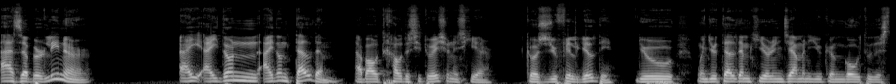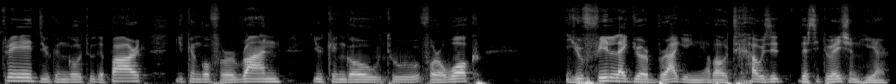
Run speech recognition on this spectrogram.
as a Berliner, I, I don't I don't tell them about how the situation is here because you feel guilty. You when you tell them here in Germany you can go to the street, you can go to the park, you can go for a run, you can go to for a walk. You feel like you're bragging about how is it the situation here.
